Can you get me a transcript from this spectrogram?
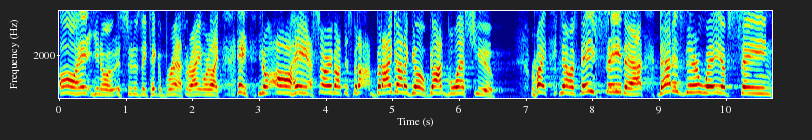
oh, hey, you know, as soon as they take a breath, right? We're like, hey, you know, oh, hey, sorry about this, but I, but I got to go. God bless you, right? Now, if they say that, that is their way of saying,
